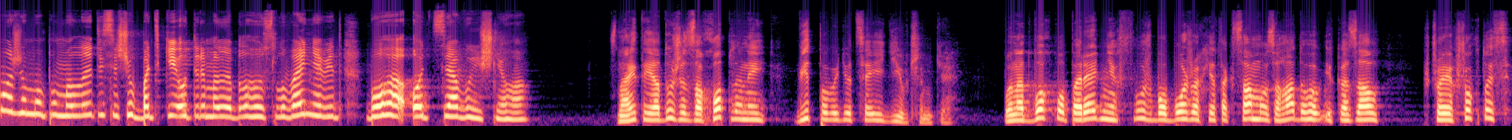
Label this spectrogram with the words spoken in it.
можемо помолитися, щоб батьки отримали благословення від Бога Отця Вишнього. Знаєте, я дуже захоплений відповіддю цієї дівчинки. Бо на двох попередніх службах Божих я так само згадував і казав, що якщо хтось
